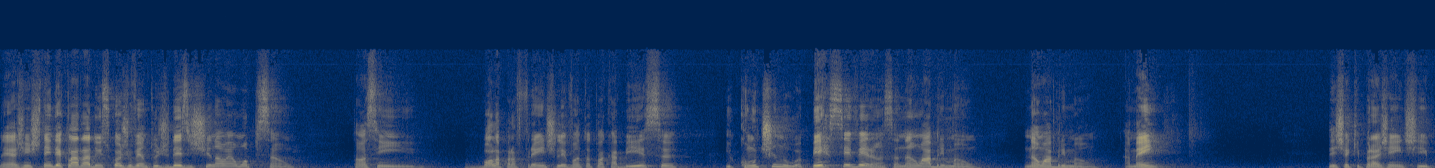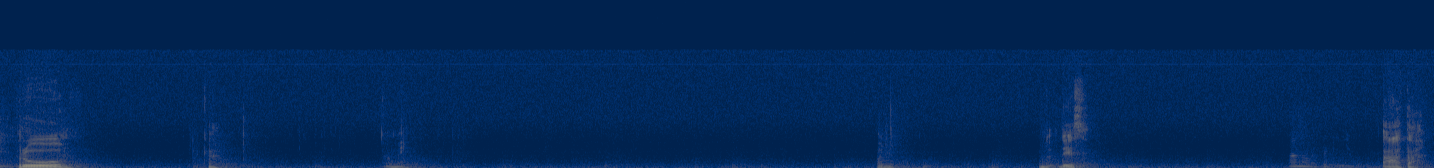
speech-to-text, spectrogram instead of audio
Né? A gente tem declarado isso com a juventude, desistir não é uma opção. Então, assim, bola para frente, levanta a tua cabeça e continua. Perseverança, não abre mão. Não abre mão. Amém? Deixa aqui para a gente ir pro. Amém. Desse? Ah, tá.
